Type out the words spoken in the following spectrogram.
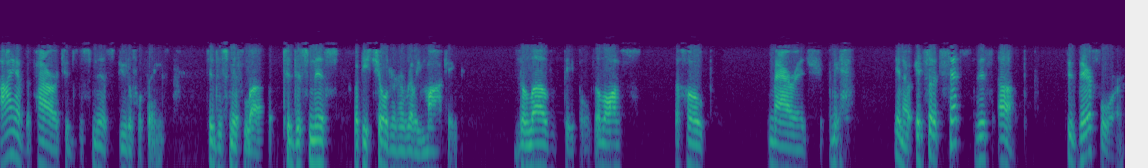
I have the power to dismiss beautiful things, to dismiss love, to dismiss what these children are really mocking the love of people, the loss, the hope, marriage. I mean, you know, it so it sets this up to therefore,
